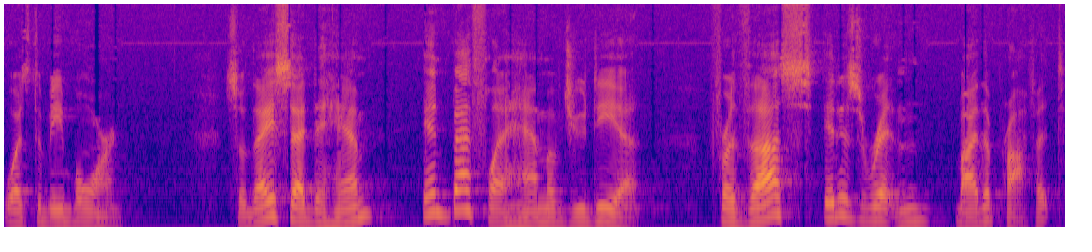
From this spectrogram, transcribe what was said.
was to be born. So they said to him, In Bethlehem of Judea, for thus it is written by the prophet,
